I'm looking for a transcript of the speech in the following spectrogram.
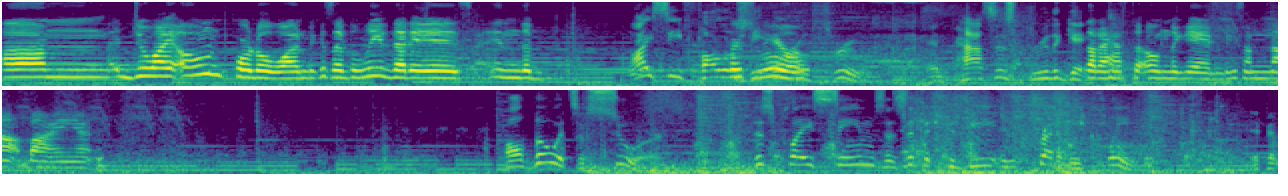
Um, do I own Portal 1? Because I believe that is in the ICEY follows the arrow through and passes through the gate. that I have to own the game because I'm not buying it. Although it's a sewer, this place seems as if it could be incredibly clean if it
